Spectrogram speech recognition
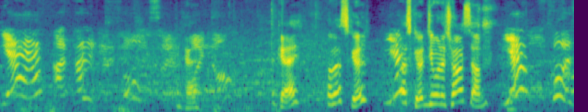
yeah, I've had it before, so Okay. why not? Okay. Well, that's good. Yeah. That's good. Do you want to try some? Yeah, of course.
